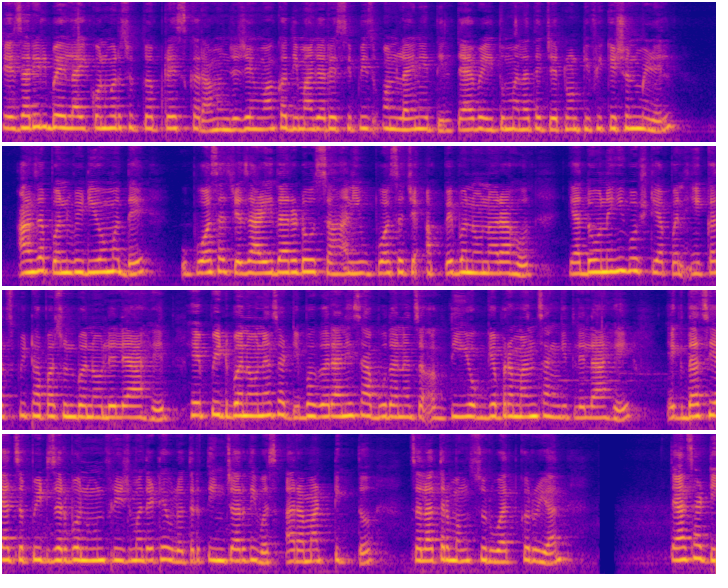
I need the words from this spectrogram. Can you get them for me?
शेजारील बेल आयकॉनवर सुद्धा प्रेस करा. म्हणजे जेव्हा कधी माझ्या रेसिपीज ऑनलाईन येतील त्यावेळी तुम्हाला त्याचे नोटिफिकेशन मिळेल. आज आपण व्हिडिओमध्ये उपवासाचे जाळीदार डोसा आणि उपवासाचे आप्पे बनवणार आहोत. या दोनही गोष्टी आपण एकाच पिठापासून बनवलेल्या आहेत. हे पीठ बनवण्यासाठी भगर आणि साबुदाण्याचं अगदी योग्य प्रमाण सांगितलेलं आहे. एकदाच याचं पीठ जर बनवून फ्रीजमध्ये ठेवलं तर तीन चार दिवस आरामात टिकतं. चला तर मग सुरुवात करूयात. त्यासाठी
